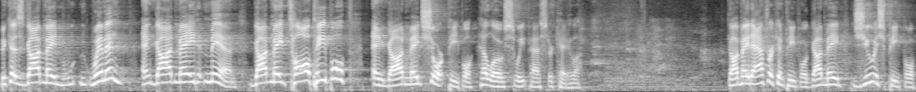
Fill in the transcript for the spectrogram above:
because God made women and God made men. God made tall people and God made short people. Hello, sweet Pastor Calah. God made African people. God made Jewish people.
